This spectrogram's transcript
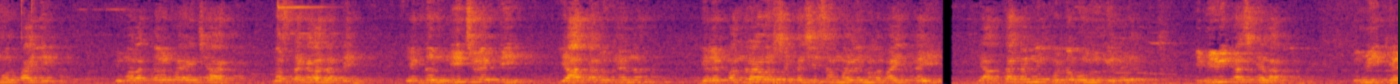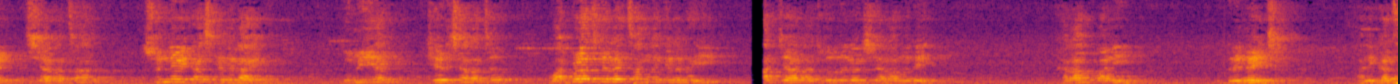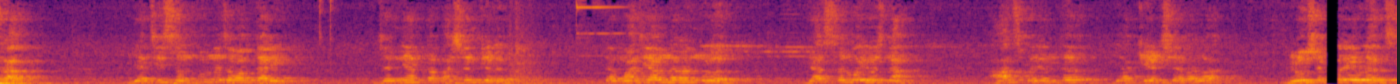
समोर पाहिली की मला तळपायाची आग मस्तकाला जाते. एकदम नीच व्यक्ती या तालुक्यानं गेले पंधरा वर्ष कशी सांभाळली मला माहीत नाही. की आता त्यांनी खोटं बोलून गेले की मी विकास केला. तुम्ही खेड शहराचा शून्य विकास केलेला आहे. तुम्ही या खेड शहराचं वाटोळच केलंय चांगलं केलं नाही. आज ज्या राजगुरुनगर शहरामध्ये खराब पाणी ड्रेनेज आणि कचरा याची संपूर्ण जबाबदारी ज्यांनी आता भाषण केलं त्या माजी आमदारांमुळं या सर्व योजना आजपर्यंत या खेड शहराला मिळू शकतं एवढंच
